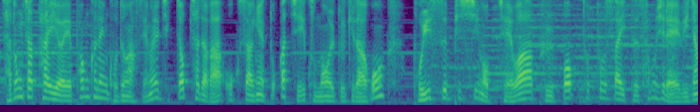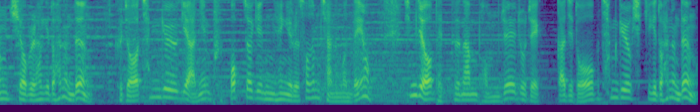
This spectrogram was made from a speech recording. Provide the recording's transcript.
자동차 타이어에 펑크낸 고등학생을 직접 찾아가 옥상에 똑같이 구멍을 뚫기도 하고 보이스 피싱 업체와 불법 토토 사이트 사무실에 위장 취업을 하기도 하는 등 그저 참교육이 아닌 불법적인 행위를 서슴치 않은 건데요. 심지어 베트남 범죄 조직까지도 참교육시키기도 하는 등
